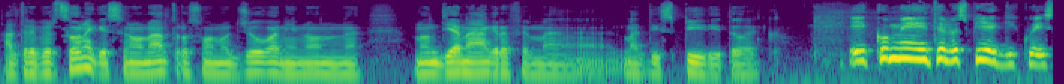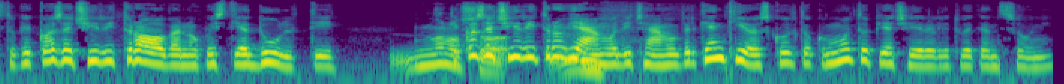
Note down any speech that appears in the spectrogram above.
altre persone che se non altro sono giovani non, non di anagrafe ma, ma di spirito. Ecco. E come te lo spieghi questo? Che cosa ci ritrovano questi adulti? Non lo che cosa so. ci ritroviamo, mm. diciamo? Perché anch'io ascolto con molto piacere le tue canzoni.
